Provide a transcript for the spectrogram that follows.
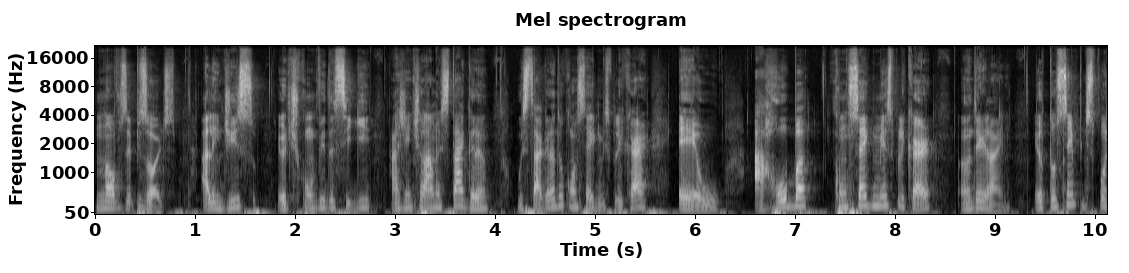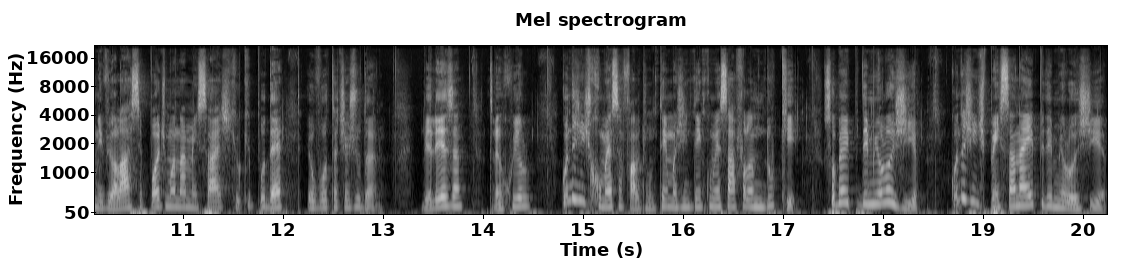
novos episódios. Além disso, eu te convido a seguir a gente lá no Instagram. O Instagram do Consegue Me Explicar é o arroba consegue me explicar underline. Eu tô sempre disponível lá, você pode mandar mensagem que o que puder eu vou estar tá te ajudando. Beleza? Tranquilo? Quando a gente começa a falar de um tema, a gente tem que começar falando do quê? Sobre a epidemiologia. Quando a gente pensar na epidemiologia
